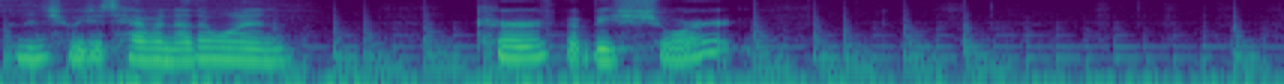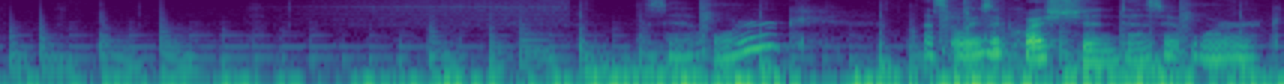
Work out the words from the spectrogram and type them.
And then should we just have another one curve but be short? Does that work? That's always a question. Does it work?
